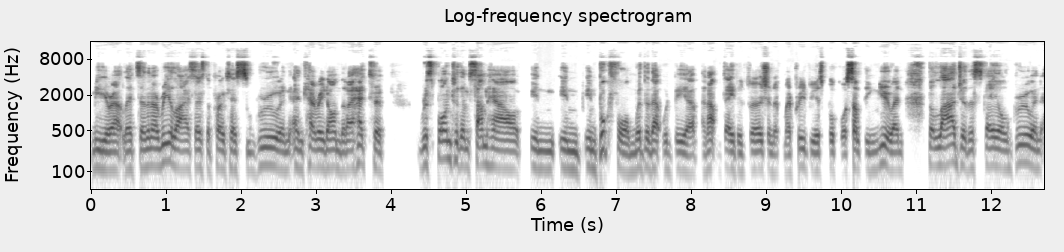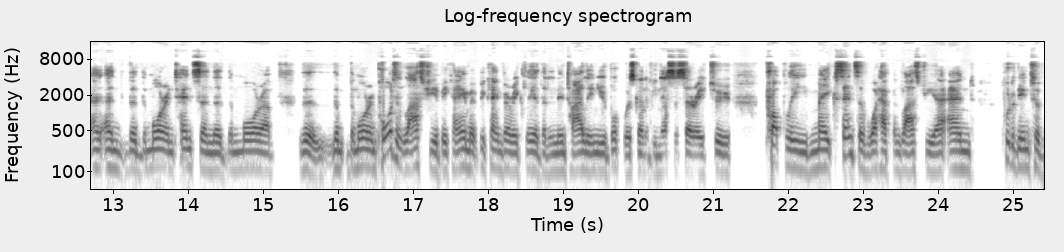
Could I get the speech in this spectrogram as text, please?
media outlets. And then I realized as the protests grew and, and carried on that I had to respond to them somehow in in in book form, whether that would be a, an updated version of my previous book or something new. And the larger the scale grew, and and, and the, the more intense and the the more uh, the, the the more important last year became, it became very clear that an entirely new book was going to be necessary to properly make sense of what happened last year and put it into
